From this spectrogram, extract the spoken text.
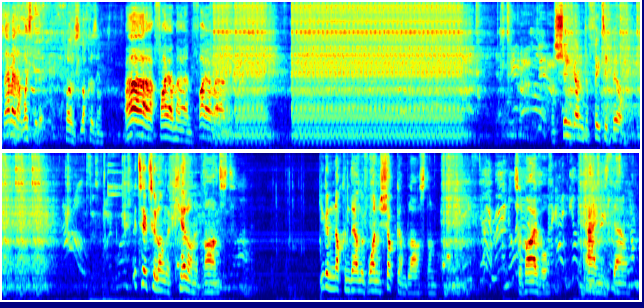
Damn it, I wasted it. Close, lockers in. Ah, fireman, fireman. Machine gun defeated Bill. It took too long to kill on advanced. You can knock him down with one shotgun blast on survival. Hangs down.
